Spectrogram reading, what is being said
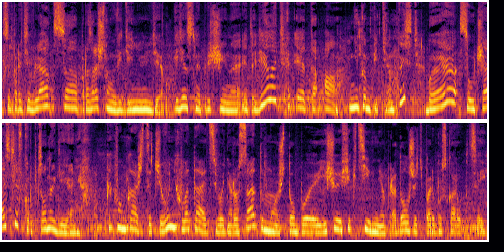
сопротивляться прозрачному ведению дел. Единственная причина это делать – это а. некомпетентность, б. соучастие в коррупционных деяниях. Как вам кажется, чего не хватает сегодня Росатому, чтобы еще эффективнее продолжить борьбу с коррупцией?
